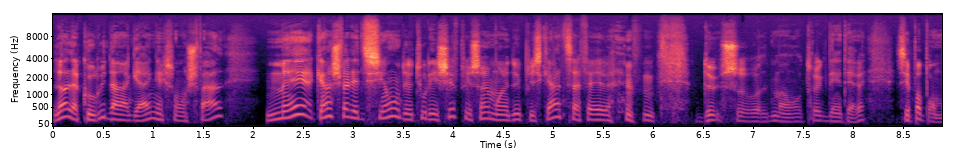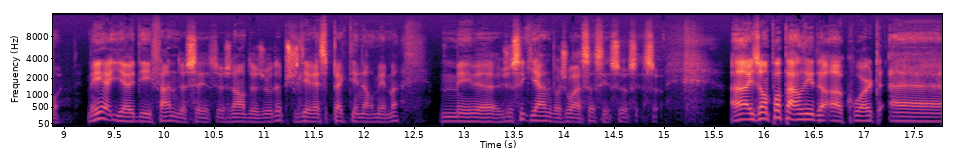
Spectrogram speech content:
Là, elle a couru dans la gang avec son cheval. Mais quand je fais l'addition de tous les chiffres, plus 1, moins 2, plus 4, ça fait 2 sur mon truc d'intérêt. C'est pas pour moi. Mais il y a des fans de ce, genre de jeu-là, puis je les respecte énormément. Mais euh, je sais qu'Yann va jouer à ça, c'est sûr, c'est sûr. Ah, ils n'ont pas parlé de Awkward à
